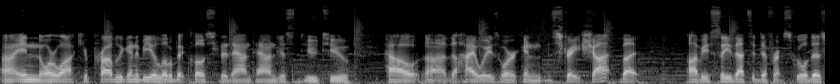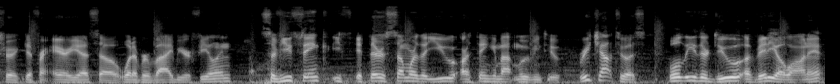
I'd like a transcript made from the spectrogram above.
uh, in Norwalk, you're probably gonna be a little bit closer to downtown just due to how uh, the highways work and the straight shot. But obviously that's a different school district, different area, so whatever vibe you're feeling. So if you think, if, if, there's somewhere that you are thinking about moving to, reach out to us. We'll either do a video on it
